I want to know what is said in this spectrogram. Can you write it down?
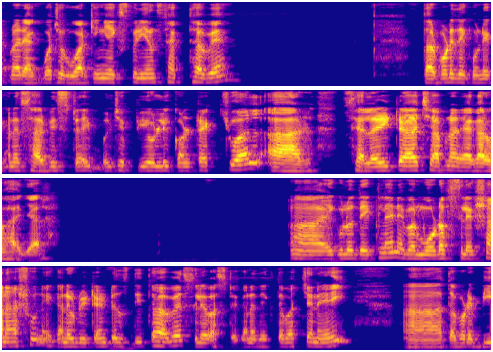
আপনার এক বছর ওয়ার্কিং এক্সপিরিয়েন্স থাকতে হবে। তারপরে দেখুন, এখানে সার্ভিস টাইপ বলছে পিওরলি কন্ট্রাকচুয়াল আর স্যালারিটা আছে আপনার এগারো হাজার। এগুলো দেখলেন। এবার মোড অফ সিলেকশনে আসুন। এখানে রিটেন টেস্ট দিতে হবে। সিলেবাসটা এখানে দেখতে পাচ্ছেন এই। তারপরে বি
